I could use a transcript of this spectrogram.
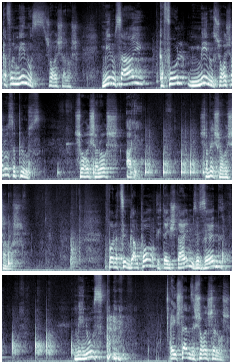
כפול מינוס שורש 3. מינוס I כפול מינוס שורש 3 זה פלוס. שורש 3 i. שווה שורש 3. בואו נציב גם פה את a2, זה z, מינוס, A2 זה שורש 3.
